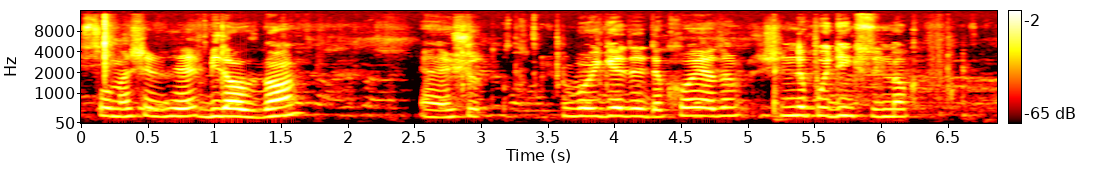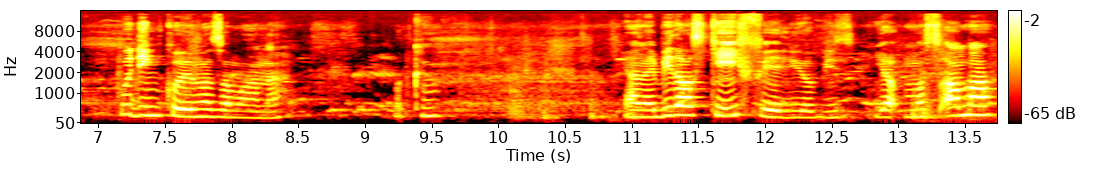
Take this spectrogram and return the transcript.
Sonra şimdi birazdan yani şu, şu bölgede de koyalım. Şimdi puding sürmek puding koyma zamanı. Bakın. Yani biraz keyif veriyor biz yapması ama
